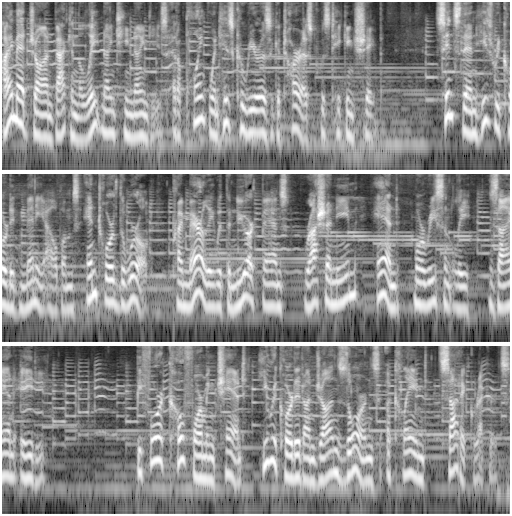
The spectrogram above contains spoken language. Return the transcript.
I met John back in the late 1990s at a point when his career as a guitarist was taking shape. Since then, he's recorded many albums and toured the world, primarily with the New York bands Rashanim and, more recently, Zion 80. Before co forming Chant, he recorded on John Zorn's acclaimed Tzadik Records.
